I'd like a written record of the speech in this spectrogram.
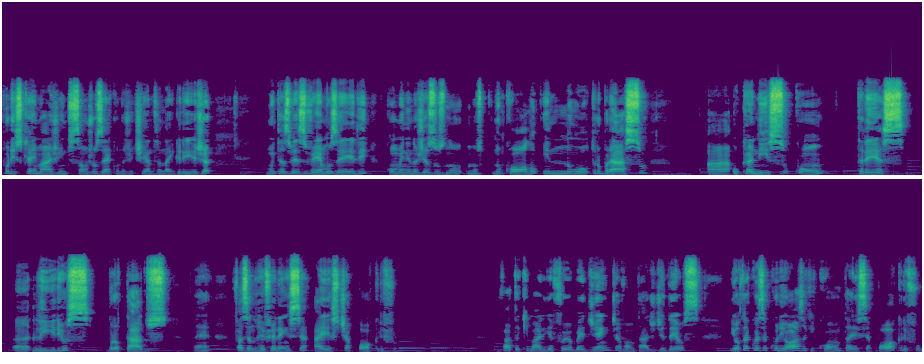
Por isso que a imagem de São José, quando a gente entra na igreja, muitas vezes vemos ele com o menino Jesus no, no, no colo e no outro braço a, o caniço com três uh, lírios brotados, né? fazendo referência a este apócrifo. O fato é que Maria foi obediente à vontade de Deus e outra coisa curiosa que conta esse apócrifo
